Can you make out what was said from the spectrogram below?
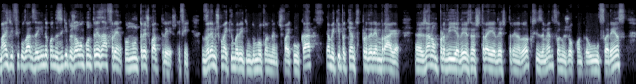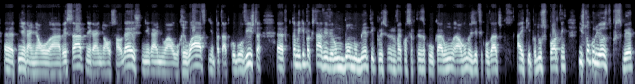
mais dificuldades ainda quando as equipas jogam com três à frente, com um 3-4-3. Enfim, veremos como é que o Marítimo do Milton Mendes vai colocar. É uma equipa que antes de perder em Braga eh, já não perdia desde a estreia deste treinador, precisamente, foi no jogo contra o Farense, eh, tinha ganho ao ABSA, tinha ganho ao Salgueiros, tinha ganho ao Rio Ave, tinha empatado com o Boa Vista. Eh, portanto, é uma equipa que está a viver um bom momento e por isso mesmo vai com certeza colocar um, algumas dificuldades à equipa do Sporting. E estou curioso de perceber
